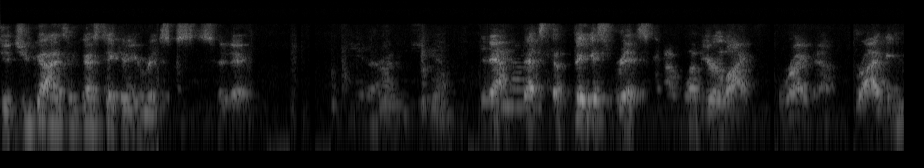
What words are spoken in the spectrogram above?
Did you guys have you guys taken any risks today? Yeah. Yeah, that's the biggest risk of your life right now. Driving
